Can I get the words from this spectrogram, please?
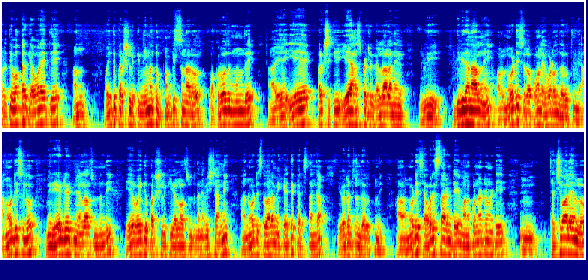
ప్రతి ఒక్కరికి ఎవరైతే అన్ వైద్య పరీక్షలకి నిమిత్తం పంపిస్తున్నారో ఒకరోజు ముందే ఆ ఏ ఏ పరీక్షకి ఏ హాస్పిటల్కి వెళ్ళాలనే ఇది విధి విధానాలని ఒక నోటీసు రూపంలో ఇవ్వడం జరుగుతుంది. ఆ నోటీసులో మీరు ఏ డేట్ని వెళ్ళాల్సి ఉంటుంది ఏ వైద్య పరీక్షలకి వెళ్ళాల్సి ఉంటుంది అనే విషయాన్ని ఆ నోటీస్ ద్వారా మీకైతే ఖచ్చితంగా వివరించడం జరుగుతుంది. ఆ నోటీస్ ఎవరిస్తారంటే మనకున్నటువంటి సచివాలయంలో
